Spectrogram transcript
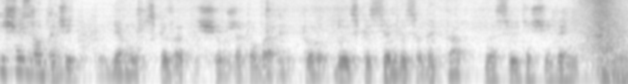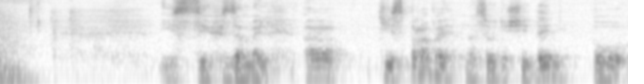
І що зробити? Значить, я можу сказати, що вже повернуто близько 70 гектар на сьогоднішній день із цих земель. А ті справи на сьогоднішній день по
